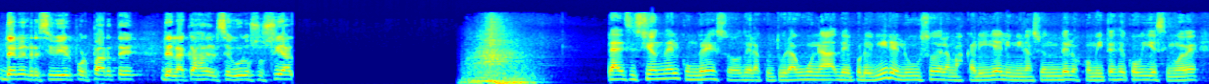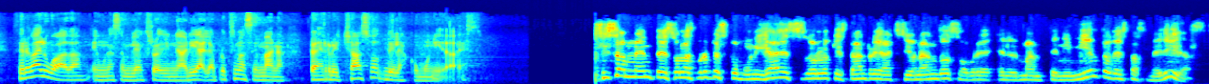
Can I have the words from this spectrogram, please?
deben recibir por parte de la Caja del Seguro Social. La decisión del Congreso de la Cultura Guna de prohibir el uso de la mascarilla y eliminación de los comités de COVID-19 será evaluada en una asamblea extraordinaria la próxima semana tras el rechazo de las comunidades. Precisamente son las propias comunidades son que están reaccionando sobre el mantenimiento de estas medidas.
